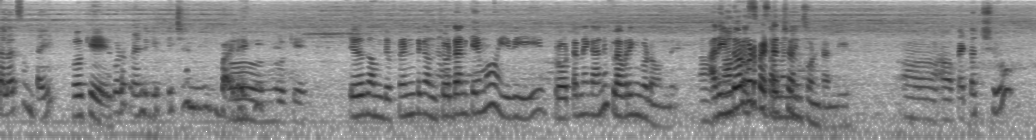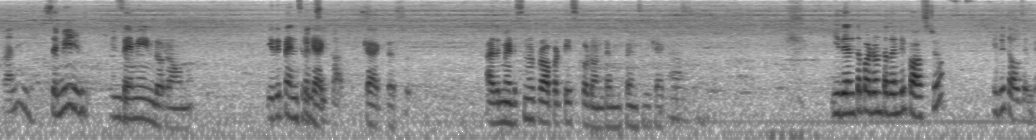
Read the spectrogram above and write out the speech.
కలర్స్ ఉంటాయి. ఓకే. ఇది కూడా ఫ్రెండ్ గిఫ్ట్ ఇచ్చింది బర్త్డేకి ఓకే. ఏదో సమ్ డిఫరెంట్గా ఉంది. చూడడానికి ఏమో ఇది క్రోటనే కానీ ఫ్లవరింగ్ కూడా ఉంది. అది ఇండోర్ కూడా పెట్టచ్చు. అనుకుంటండి. పెట్టచ్చు. కానీ సెమీ సెమీ ఇండోర్ అవును. ఇది పెన్సిల్. క్యాక్టస్ అది మెడిసినల్ ప్రాపర్టీస్ కూడా ఉంటాయి. పెన్సిల్ క్యాక్టస్ ఇది ఎంత పడి ఉంటుందండి కాస్ట్ ఇది థౌజండ్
